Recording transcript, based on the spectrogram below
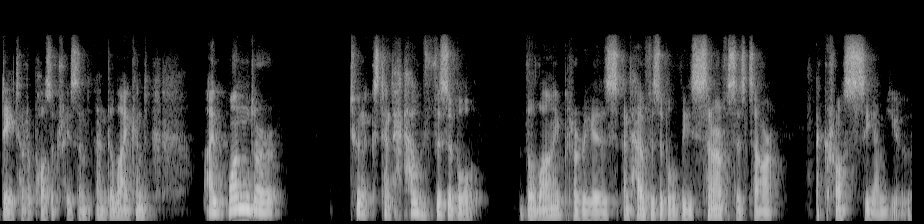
data repositories and, and the like. And I wonder to an extent how visible the library is and how visible these services are across CMU.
